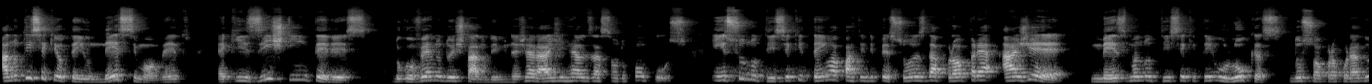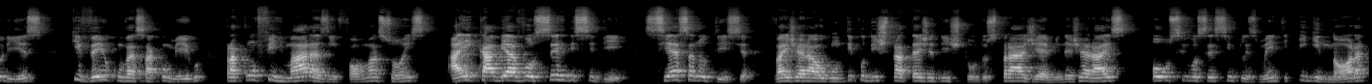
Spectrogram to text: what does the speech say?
A notícia que eu tenho nesse momento é que existe interesse do governo do estado de Minas Gerais de realização do concurso. Isso notícia que tenho a partir de pessoas da própria AGE. Mesma notícia que tem o Lucas do Só Procuradorias, que veio conversar comigo para confirmar as informações. Aí cabe a você decidir se essa notícia vai gerar algum tipo de estratégia de estudos para a AGE Minas Gerais ou se você simplesmente ignora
